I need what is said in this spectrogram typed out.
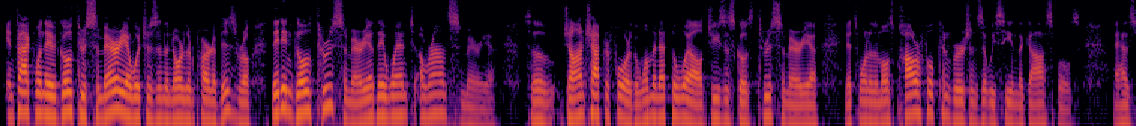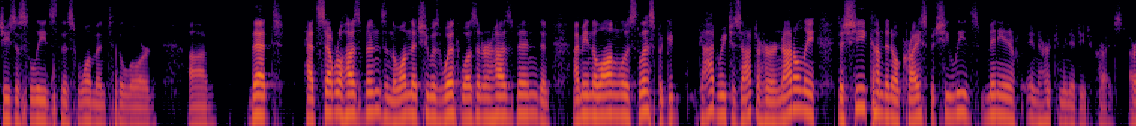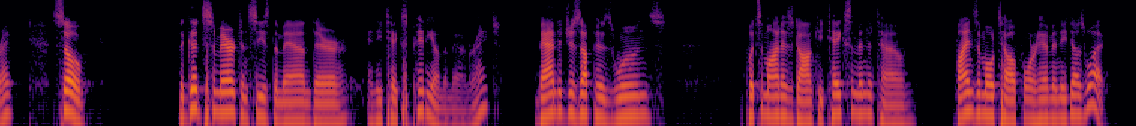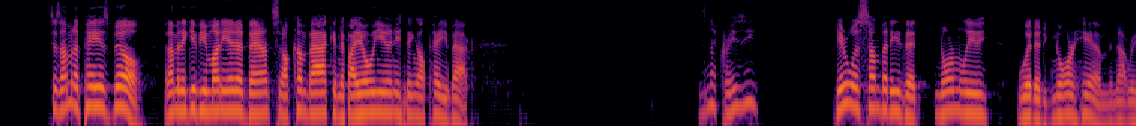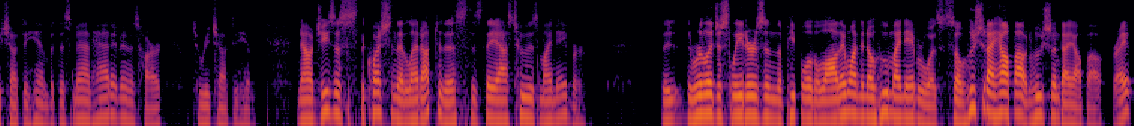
in fact, when they would go through Samaria, which was in the northern part of Israel, they didn't go through Samaria, they went around Samaria. So, John chapter 4, the woman at the well, Jesus goes through Samaria, and it's one of the most powerful conversions that we see in the Gospels as Jesus leads this woman to the Lord. Um, that had several husbands, and the one that she was with wasn't her husband. And I mean, the long list, list but God reaches out to her. Not only does she come to know Christ, but she leads many in her community to Christ. All right? So, the Good Samaritan sees the man there and he takes pity on the man, right? Bandages up his wounds, puts him on his donkey, takes him into town, finds a motel for him, and he does what? He says, I'm going to pay his bill, and I'm going to give you money in advance, and I'll come back, and if I owe you anything, I'll pay you back. Isn't that crazy? Here was somebody that normally would ignore him and not reach out to him, but this man had it in his heart to reach out to him. Now, Jesus, the question that led up to this is they asked, Who is my neighbor? The, the religious leaders and the people of the law, they wanted to know who my neighbor was. So, who should I help out and who shouldn't I help out, right?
